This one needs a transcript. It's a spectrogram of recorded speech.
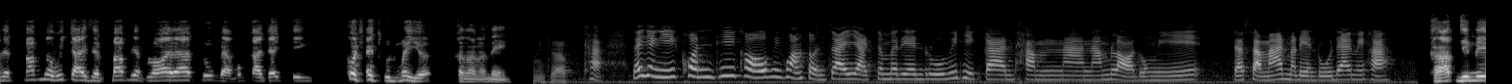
เสร็จปั๊บเมื่อวิจัยเสร็จปั๊บเรียบร้อยแล้ว รูปแบบของการใช้จริง ก็ใช้ทุนไม่เยอะก็เท่านั้นเอง ครับค่ะ และอย่างนี้คนที่เขามีความสนใจอยากจะมาเรียนรู้วิธีการทำนาน้ำหล่อตรงนี้ จะสามารถมาเรียนรู้ได้ไหมคะ ครับ ยินดี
